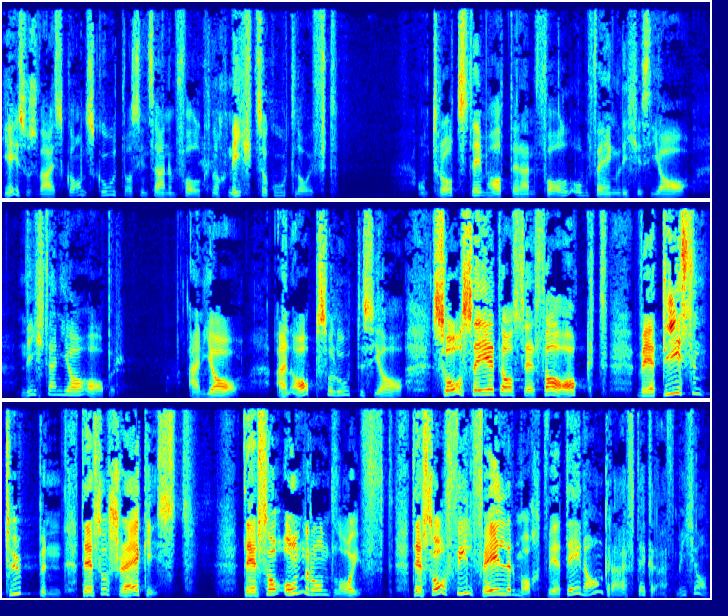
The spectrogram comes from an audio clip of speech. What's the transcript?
Jesus weiß ganz gut, was in seinem Volk noch nicht so gut läuft. Und trotzdem hat er ein vollumfängliches Ja. Nicht ein Ja, aber. Ein Ja. Ein absolutes Ja. So sehr, dass er sagt, wer diesen Typen, der so schräg ist, der so unrund läuft, der so viel Fehler macht, wer den angreift, der greift mich an.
